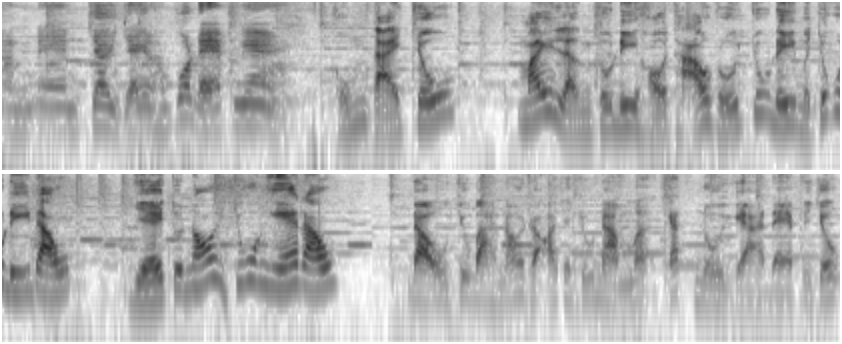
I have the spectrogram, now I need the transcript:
Anh em chơi vậy là không có đẹp nha. Cũng tại chú, mấy lần tôi đi hội thảo rủ chú đi mà chú có đi đâu. Về tôi nói chú có nghe đâu. Đầu chú ba nói rõ cho chú Năm á cách nuôi gà đẹp đi chú.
